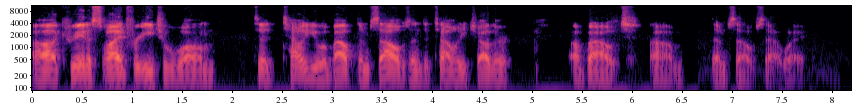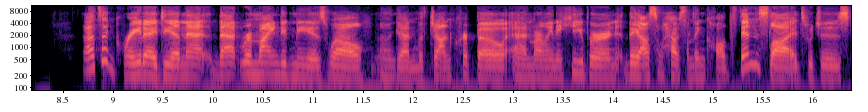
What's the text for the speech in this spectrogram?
Uh, create a slide for each of them to tell you about themselves and to tell each other about um, themselves that way. That's a great idea, and that that reminded me as well. Again, with Jon Corippo and Marlena Hebern, they also have something called Thin Slides, which is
